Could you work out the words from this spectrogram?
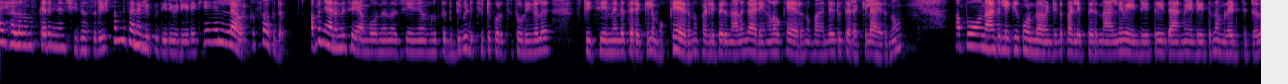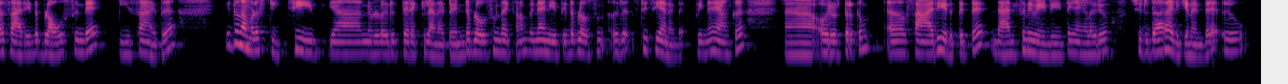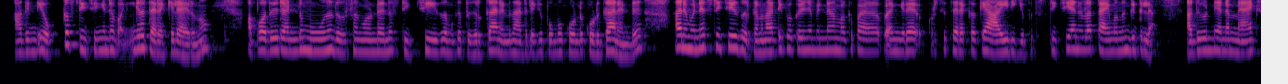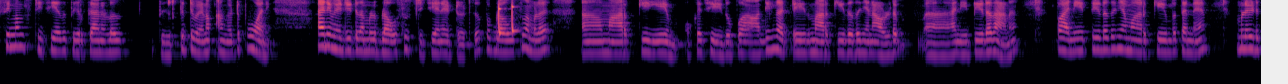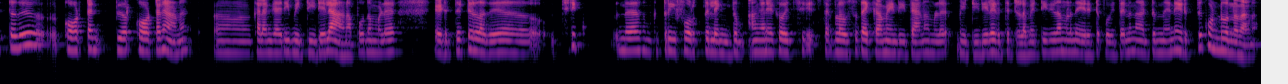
Hi hello നമസ്കാരം. ഞാൻ ഷിജ സുരേഷ്. നമ്മുടെ ചാനലിലെ പുതിയൊരു വീഡിയോയിലേക്ക് എല്ലാവർക്കും സ്വാഗതം. അപ്പോൾ ഞാനിന്ന് ചെയ്യാൻ പോകുന്നതെന്ന് വെച്ച് കഴിഞ്ഞാൽ നമ്മൾ ധൃതി പിടിച്ചിട്ട് കുറച്ച് തുണികൾ സ്റ്റിച്ച് ചെയ്യുന്നതിന്റെ തിരക്കിലും ഒക്കെ ആയിരുന്നു. പള്ളിപ്പെരുന്നാളും കാര്യങ്ങളൊക്കെ ആയിരുന്നു. അപ്പോൾ അതിന്റെ ഒരു തിരക്കിലായിരുന്നു. അപ്പോൾ നാട്ടിലേക്ക് കൊണ്ടുപോകാൻ വേണ്ടിയിട്ട് പള്ളിപ്പെരുന്നാളിന് വേണ്ടിയിട്ട് ഇടാൻ വേണ്ടിയിട്ട് നമ്മൾ എടുത്തിട്ടുള്ള സാരിയുടെ ബ്ലൗസിന്റെ പീസാണിത്. ഇത് നമ്മൾ സ്റ്റിച്ച് ചെയ്യാനുള്ള ഒരു തിരക്കിലാണ് കേട്ടോ. എന്റെ ബ്ലൗസും തയ്ക്കണം പിന്നെ അനിയത്തിയുടെ ബ്ലൗസും അതിൽ സ്റ്റിച്ച് ചെയ്യാനുണ്ട്. പിന്നെ ഞങ്ങൾക്ക് ഓരോരുത്തർക്കും സാരി എടുത്തിട്ട് ഡാൻസിന് വേണ്ടിയിട്ട് ഞങ്ങളൊരു ചുരിദാർ അടിക്കണുണ്ട്. ഒരു അതിന്റെ ഒക്കെ സ്റ്റിച്ചിങ്ങിന്റെ ഭയങ്കര തിരക്കിലായിരുന്നു. അപ്പോൾ അത് രണ്ട് മൂന്ന് ദിവസം കൊണ്ട് തന്നെ സ്റ്റിച്ച് ചെയ്ത് നമുക്ക് തീർക്കാനുണ്ട്. നാട്ടിലേക്ക് പോകുമ്പോൾ കൊണ്ട് കൊടുക്കാനുണ്ട്. അതിന് മുന്നേ സ്റ്റിച്ച് ചെയ്ത് തീർക്കണം. നാട്ടിൽ പോയി കഴിഞ്ഞാൽ പിന്നെ നമുക്ക് ഭയങ്കര കുറച്ച് തിരക്കൊക്കെ ആയിരിക്കും. അപ്പോൾ സ്റ്റിച്ച് ചെയ്യാനുള്ള ടൈമൊന്നും കിട്ടില്ല. അതുകൊണ്ട് തന്നെ മാക്സിമം സ്റ്റിച്ച് ചെയ്ത് തീർക്കാനുള്ളത് തീർത്തിട്ട് വേണം അങ്ങോട്ട് പോകാൻ അതിന് വേണ്ടിയിട്ട് നമ്മൾ ബ്ലൗസ് സ്റ്റിച്ച് ചെയ്യാനായിട്ട് എടുത്തു അപ്പോൾ ബ്ലൗസ് നമ്മൾ മാർക്ക് ചെയ്യുകയും ഒക്കെ ചെയ്തു. അപ്പോൾ ആദ്യം കട്ട് ചെയ്ത് മാർക്ക് ചെയ്തത് ഞാൻ അവളുടെ അനിയത്തിയുടേതാണ്. അപ്പോൾ അനിയത്തിയുടേത് ഞാൻ മാർക്ക് ചെയ്യുമ്പോൾ തന്നെ നമ്മൾ എടുത്തത് കോട്ടൺ പ്യുർ കോട്ടൺ ആണ്. കലങ്കാരി മെറ്റീരിയലാണ് അപ്പോൾ നമ്മൾ എടുത്തിട്ടുള്ളത് ഇച്ചിരി എന്താ നമുക്ക് ത്രീ ഫോർത്ത് ലെങ്തും അങ്ങനെയൊക്കെ വെച്ച് ബ്ലൗസ് തയ്ക്കാൻ വേണ്ടിയിട്ടാണ് നമ്മൾ മെറ്റീരിയൽ എടുത്തിട്ടുള്ളത്. മെറ്റീരിയൽ നമ്മൾ നേരിട്ട് പോയി തന്നെ നാട്ടിൽ നിന്ന് തന്നെ എടുത്ത് കൊണ്ടുവന്നതാണ്.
